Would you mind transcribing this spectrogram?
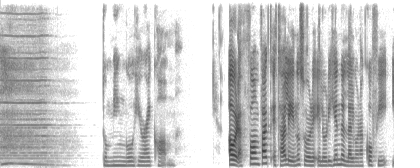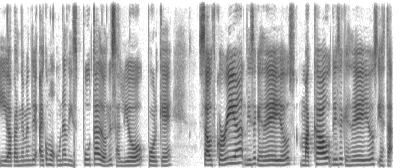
Domingo, here I come. Ahora, fun fact, estaba leyendo sobre el origen del Dalgona Coffee y aparentemente hay como una disputa de dónde salió porque South Korea dice que es de ellos, Macao dice que es de ellos y hasta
